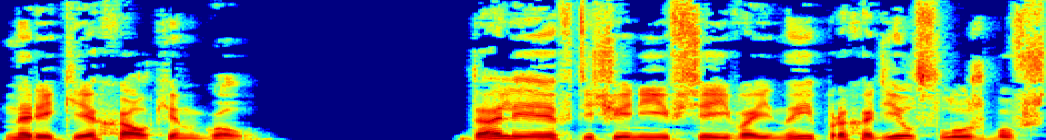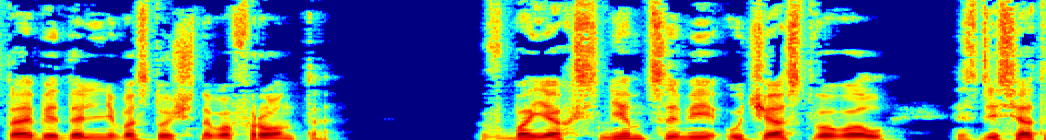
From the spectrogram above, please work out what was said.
на реке Халкингол. Далее в течение всей войны проходил службу в штабе Дальневосточного фронта. В боях с немцами участвовал с 10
